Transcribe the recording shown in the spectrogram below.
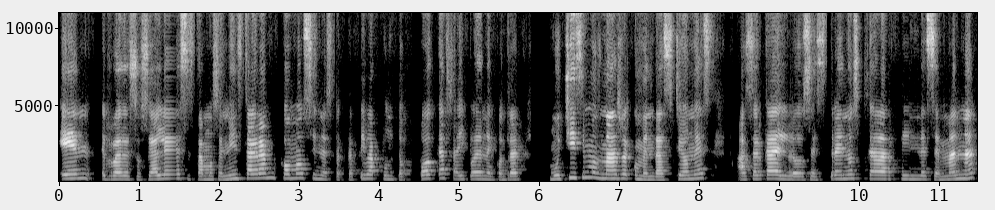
en redes sociales, estamos en Instagram como sinexpectativa.podcast. Ahí pueden encontrar muchísimas más recomendaciones acerca de los estrenos cada fin de semana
